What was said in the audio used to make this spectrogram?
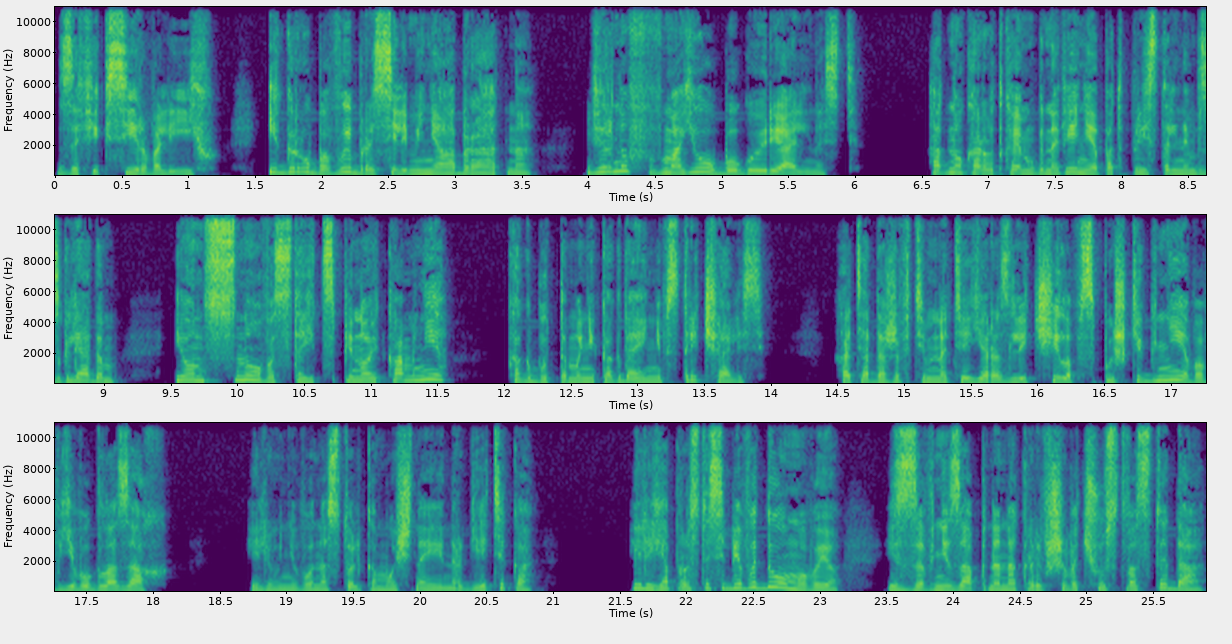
зафиксировали их и грубо выбросили меня обратно, вернув в мою убогую реальность. Одно короткое мгновение под пристальным взглядом, и он снова стоит спиной ко мне, как будто мы никогда и не встречались. Хотя даже в темноте я различила вспышки гнева в его глазах. Или у него настолько мощная энергетика, или я просто себе выдумываю из-за внезапно накрывшего чувства стыда.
